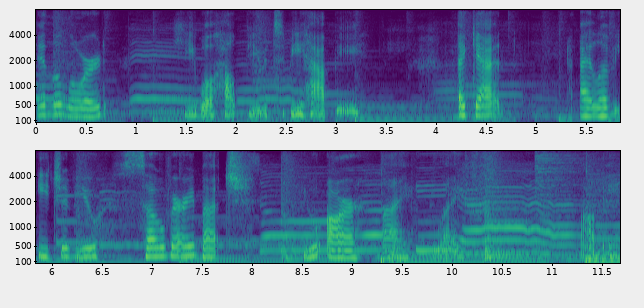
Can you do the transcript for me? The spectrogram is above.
in the Lord he will help you to be happy. Again, I love each of you so very much. You are my life. Mommy.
